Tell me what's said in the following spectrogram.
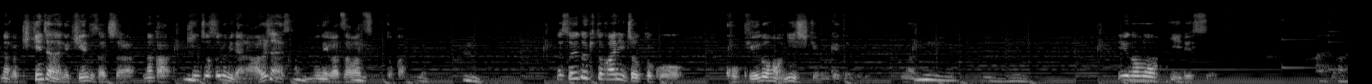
なんか危険じゃないのに危険とさってたら、なんか緊張するみたいなのあるじゃないですか。うん胸がざわつくとかって。うんうんでそういう時とかにちょっとこう、呼吸の方に意識を向けてみる。っていうのもいいですよね。はいはいはい。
